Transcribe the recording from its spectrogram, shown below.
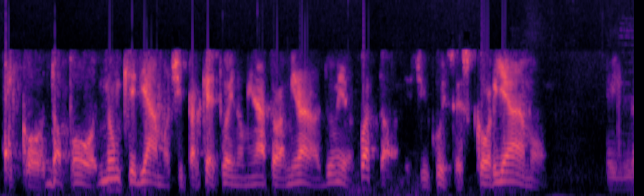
Ecco, dopo non chiediamoci perché tu hai nominato la Milano nel 2014, in cui se scoriamo il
